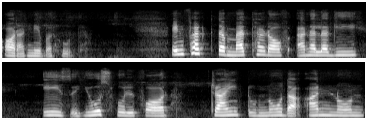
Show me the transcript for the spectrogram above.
or a neighborhood. In fact, the method of analogy is useful for trying to know the unknown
